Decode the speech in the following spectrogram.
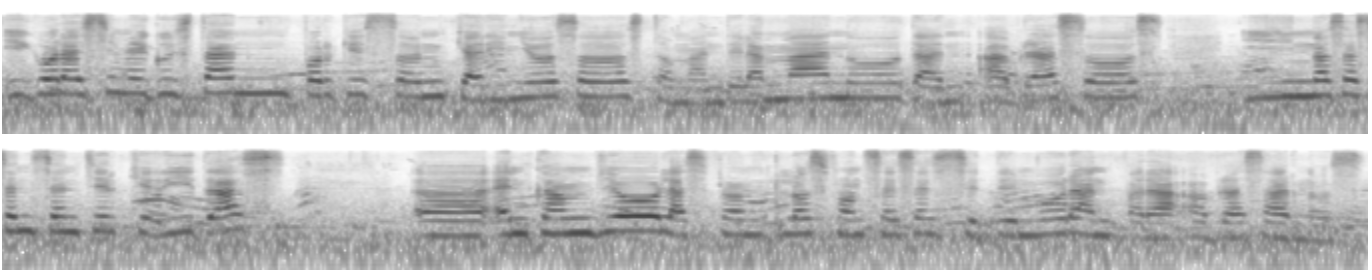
igual así me gustan porque son cariñosos, toman de la mano, dan abrazos y nos hacen sentir queridas. Eh, en cambio, los franceses se demoran para abrazarnos.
